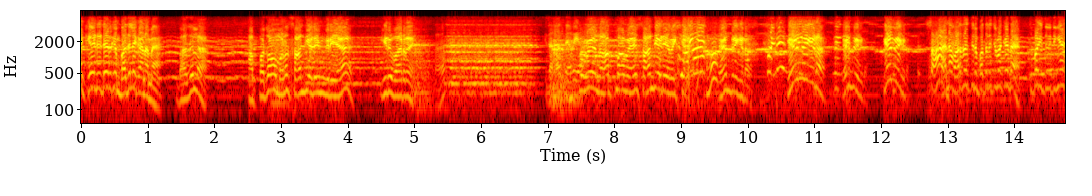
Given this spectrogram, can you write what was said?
நான் கேட்டுட்டே இருக்கேன் பதிலே காணாம. பதிலா? அப்பதான் மனசு சாந்தி அடையுங்கிறிய? இரு வர்றேன். ஆத்மாவை சாந்தி அடைய வைக்கிறேன் எழுந்திரிங்கடா. எழுந்திரிங்கடா. எழுந்திரிங்கடா. எழுந்திரிங்கடா. சார் என்ன வரதட்சணை பத்து லட்சமா கேட்டேன்? துப்பாக்கி தூக்கிட்டீங்க?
